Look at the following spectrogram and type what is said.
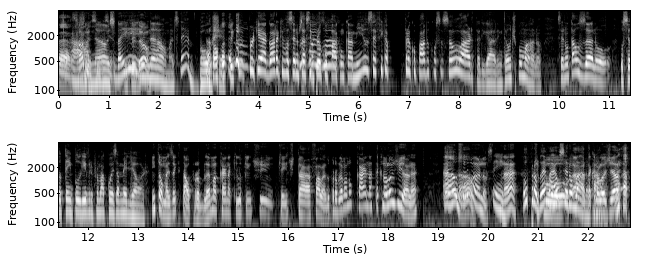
É, Ah, sabe? Não, sim. isso daí. Entendeu? Não, mano, isso daí é bullshit. Porque, porque agora que você não precisa se Pois preocupar é. com o caminho, você fica preocupado com o seu celular, tá ligado? Então, tipo, mano, você não tá usando o seu tempo livre pra uma coisa melhor. Então, mas é que tá, o problema cai naquilo que a gente, que a gente tá falando. O problema não cai na tecnologia, né? É Não, o ser não. humano, Sim. né? O problema é o ser a- humano, A, tecnologia, ela,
